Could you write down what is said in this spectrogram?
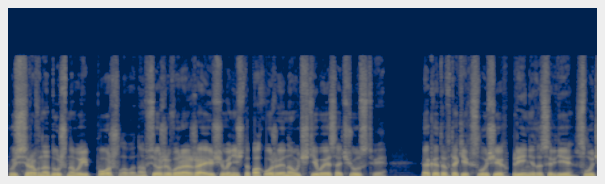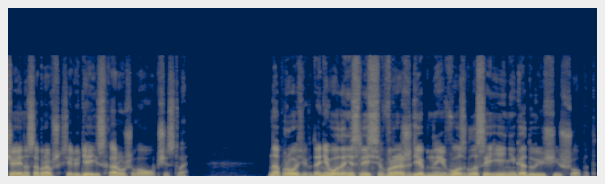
пусть равнодушного и пошлого, но все же выражающего нечто похожее на учтивое сочувствие, как это в таких случаях принято среди случайно собравшихся людей из хорошего общества. Напротив, до него донеслись враждебные возгласы и негодующий шепот.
